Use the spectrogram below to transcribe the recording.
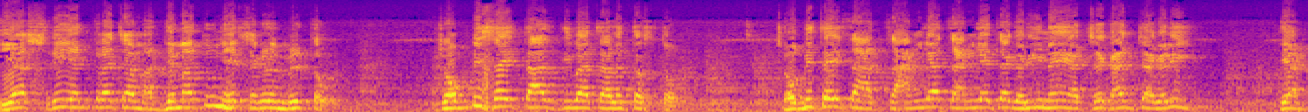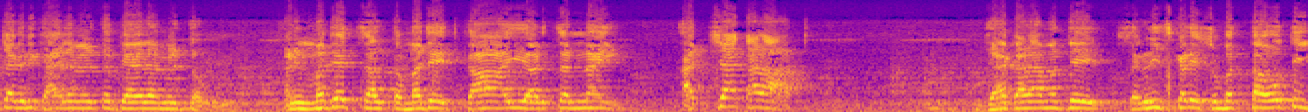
या श्रीयंत्राच्या माध्यमातून हे सगळं मिळतं. चोवीसही तास दिवा चालत असतो. चोवीसही तास चांगल्या चांगल्याच्या घरी नाही अक्षकांच्या घरी. ते आमच्या घरी खायला मिळतं प्यायला मिळतं. आणि मजेत चालतं मजेत. काही अडचण नाही. आजच्या काळात ज्या काळामध्ये सगळीचकडे सुबत्ता होती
